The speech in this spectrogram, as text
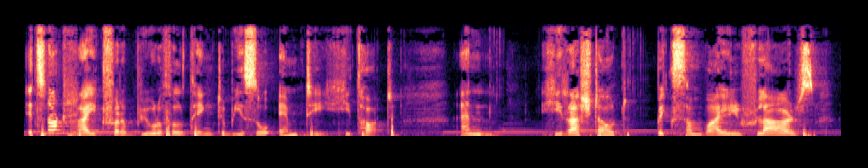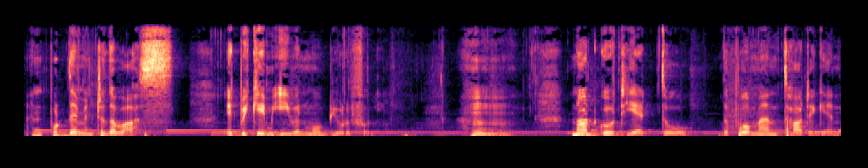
It's not right for a beautiful thing to be so empty, he thought. And he rushed out, picked some wild flowers, and put them into the vase. It became even more beautiful. Hmm, not good yet, though, the poor man thought again.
